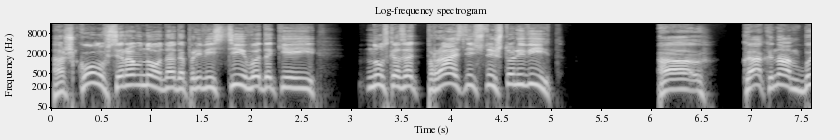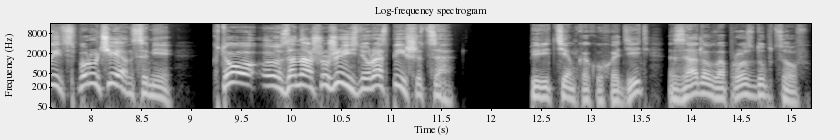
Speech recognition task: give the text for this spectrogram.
А школу все равно надо привести в эдакий ну сказать, праздничный, что ли, вид. А как нам быть с порученцами? Кто э, за нашу жизнью распишется? Перед тем, как уходить, задал вопрос Дубцов.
